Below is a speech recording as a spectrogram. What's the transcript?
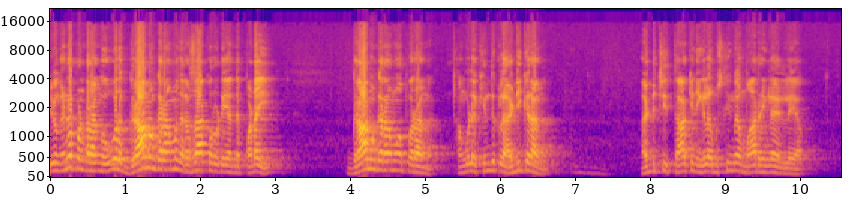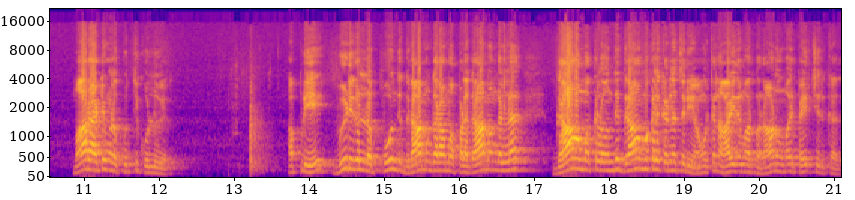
இவங்க என்ன பண்ணுறாங்க ஒவ்வொரு கிராமம் கிராமம் இந்த ரசாக்கருடைய அந்த படை கிராமம் கிராமமாக போகிறாங்க அவங்கள ஹிந்துக்களை அடிக்கிறாங்க. அடித்து தாக்கி நீங்களா முஸ்லீமாக மாறுறீங்களா இல்லையா? மாறாட்டி உங்களை குத்தி கொள்ளுவேன் அப்படி வீடுகளில் பூந்து கிராமம் கிராமம் பல கிராமங்களில் கிராம மக்கள் வந்து கிராம மக்களுக்கு என்ன தெரியும்? அவங்களுக்கு என்ன ஆயுதமாக இருக்கும்? ராணுவ மாதிரி பயிற்சி இருக்காது.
